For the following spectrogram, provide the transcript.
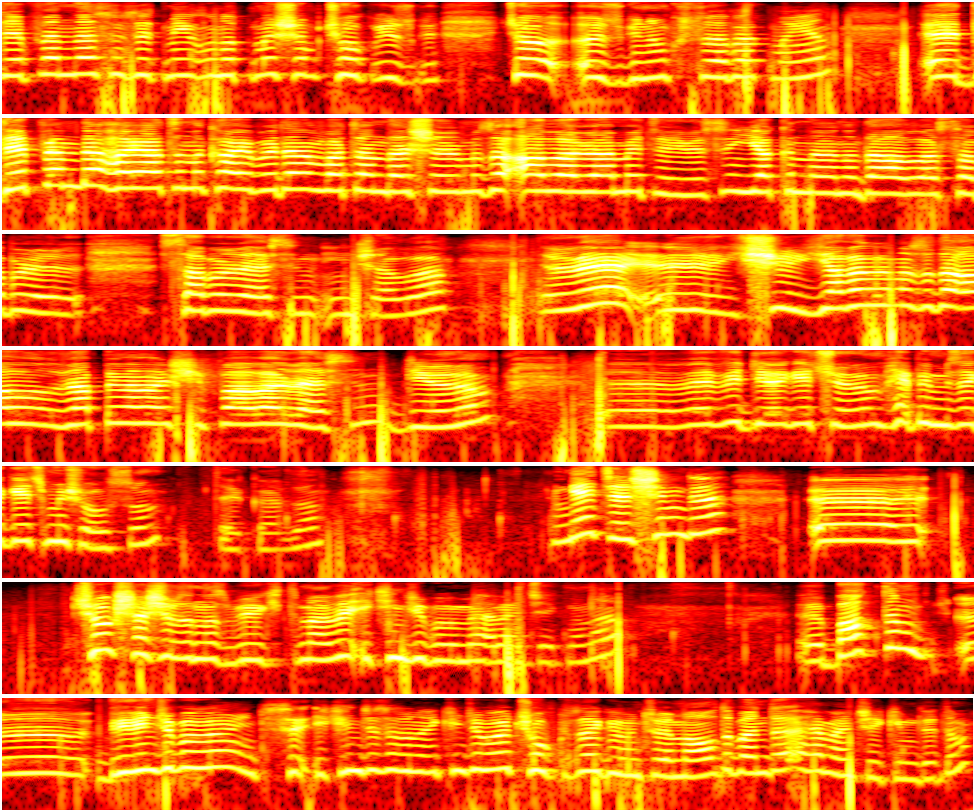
depremden söz etmeyi unutmuşum. Çok üzgün çok özgünüm kusura bakmayın. Ee, depremde hayatını kaybeden vatandaşlarımıza Allah rahmet eylesin. Yakınlarına da Allah sabır sabır versin inşallah. Ve e, şu yaralarımıza da Rabbim hemen şifalar versin diyorum. Ee, ve videoya geçiyorum. Hepimize geçmiş olsun tekrardan. Neyse şimdi e, çok şaşırdınız büyük ihtimalle ikinci bölümü hemen çekmeme. E, baktım e, birinci bölüm, ikinci sezonun ikinci bölümü çok güzel görüntüleme aldı. Ben de hemen çekeyim dedim.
